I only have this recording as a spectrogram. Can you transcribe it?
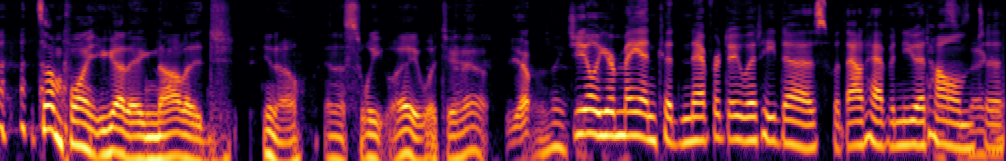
at some point you got to acknowledge, you know, in a sweet way what you have. Yep. Jill, your man could never do what he does without having you at home exactly to right.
